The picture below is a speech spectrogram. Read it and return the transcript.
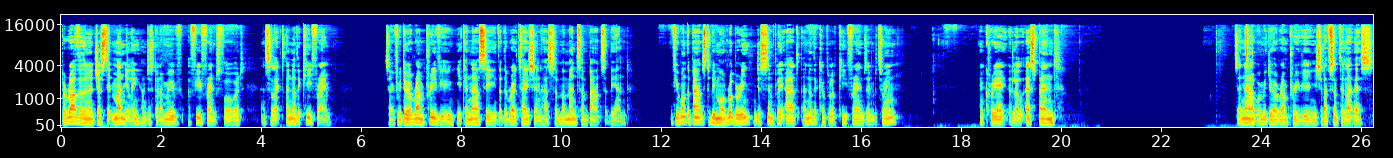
But rather than adjust it manually, I'm just going to move a few frames forward and select another keyframe. So if we do a RAM preview, you can now see that the rotation has some momentum bounce at the end. If you want the bounce to be more rubbery, just simply add another couple of keyframes in between and create a little S-bend. So now when we do a RAM preview, you should have something like this.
